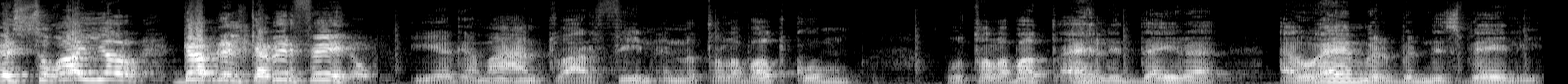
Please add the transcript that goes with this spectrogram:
الصغير قبل الكبير فيهم. يا جماعة أنتوا عارفين إن طلباتكم وطلبات أهل الدايرة أوامر بالنسبة لي.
